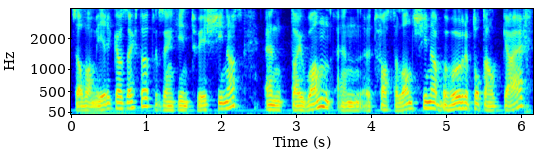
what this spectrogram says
Zelf Amerika zegt dat, er zijn geen twee China's. En Taiwan en het vasteland China behoren tot elkaar.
